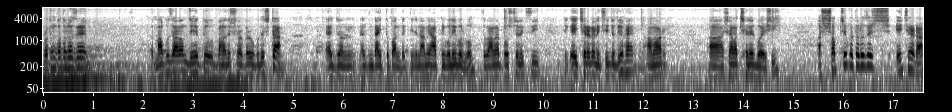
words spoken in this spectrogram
প্রথম কথা হলো যে মাহফুজ আলম যেহেতু বাংলাদেশ সরকারের উপদেষ্টা, একজন একজন দায়িত্ব পান ব্যক্তি যেন আমি আপনি বলেই বলব। তবে আমার পোস্টে লিখছি, ঠিক এই ছেলেটা লিখছি, যদিও হ্যাঁ আমার সে আমার ছেলের বয়সী। আর সবচেয়ে কথা হলো যে এই ছেলেটা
